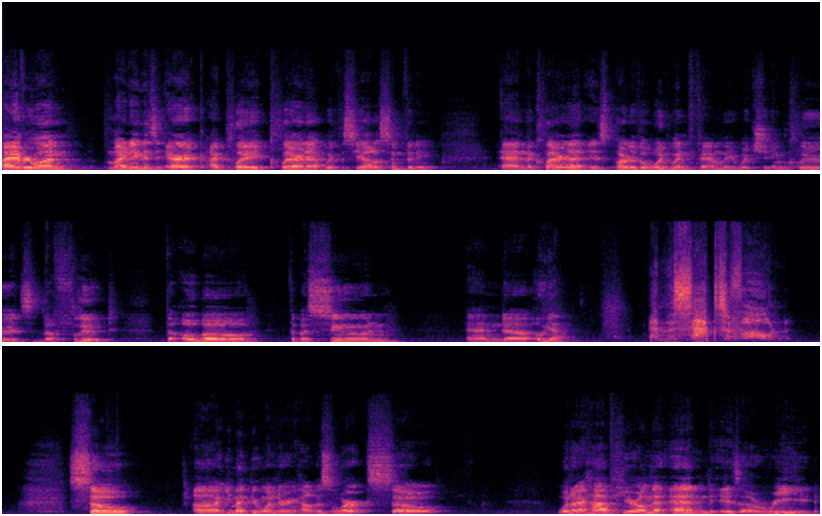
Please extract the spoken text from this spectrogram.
Hi everyone, my name is Eric. I play clarinet with the Seattle Symphony. And the clarinet is part of the woodwind family, which includes the flute, the oboe, the bassoon, and uh, oh yeah, and the saxophone. So uh, you might be wondering how this works. So what I have here on the end is a reed,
